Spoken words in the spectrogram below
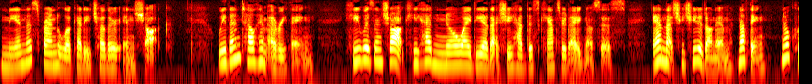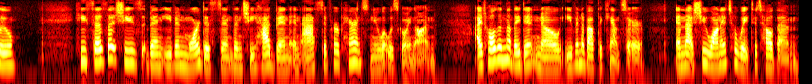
Me and this friend look at each other in shock. We then tell him everything. He was in shock. He had no idea that she had this cancer diagnosis and that she cheated on him. Nothing. No clue. He says that she's been even more distant than she had been and asked if her parents knew what was going on. I told him that they didn't know even about the cancer and that she wanted to wait to tell them.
